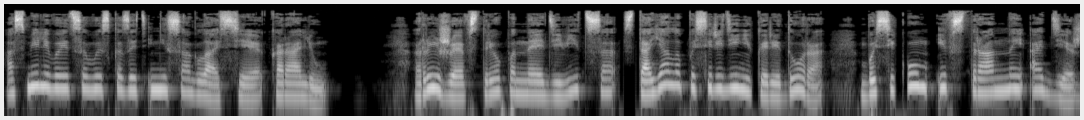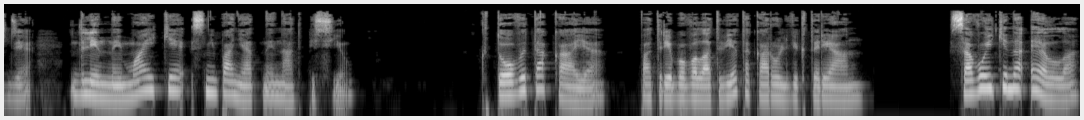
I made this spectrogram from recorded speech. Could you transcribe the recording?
осмеливается высказать несогласие королю. Рыжая встрепанная девица стояла посередине коридора, босиком и в странной одежде, длинной майке с непонятной надписью. «Кто вы такая?» Потребовал ответа король Викториан. Савойкина Элла,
